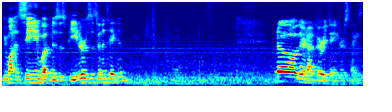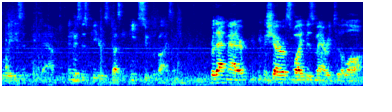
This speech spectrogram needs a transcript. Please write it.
You want to see what Mrs. Peters is going to take in? Hmm. No, they're not very dangerous things the ladies have picked and Mrs. Peters doesn't need supervising. For that matter, the sheriff's wife is married to the law.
